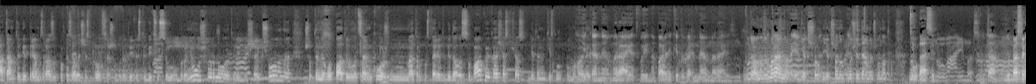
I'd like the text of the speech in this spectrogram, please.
А там тобі прям зразу показали частково все, що буде в. Тобто тобі цю силу броню швирнули, тобі більше екшона, щоб ти не лопатив лицем кожен метр пустелі, тобі дали собаку, яка час від часу тобі там якийсь лут допомагає. Яка не вмирає, твої напарники тепер не вмирають. Да, вона не вмирає, теж ну, якщо, якщо не получить damage, вона трохи. Ну, песик. Ну так, Ну, песик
